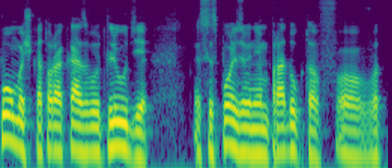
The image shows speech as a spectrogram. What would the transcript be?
помощь, которую оказывают люди с использованием продуктов, э, вот,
